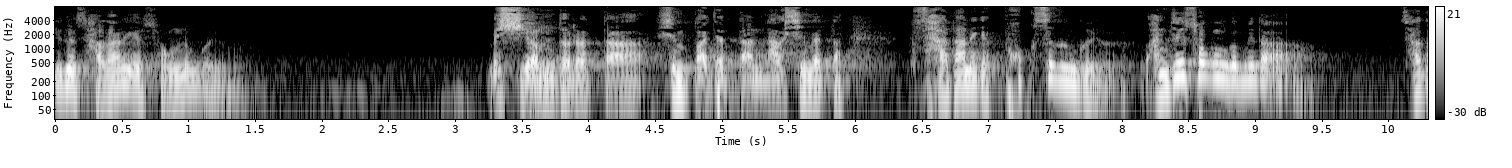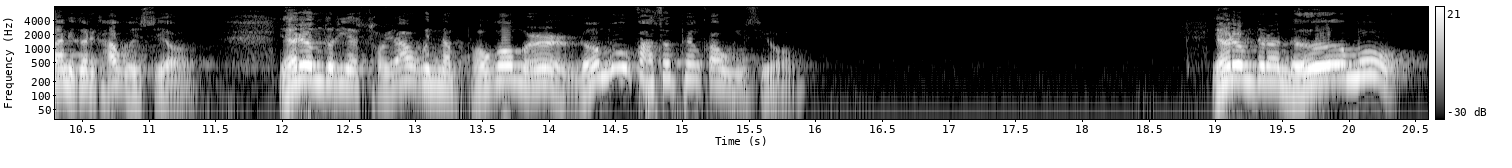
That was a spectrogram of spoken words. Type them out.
이건 사단에게 속는 거예요. 뭐 시험 들었다, 힘 빠졌다, 낙심했다. 사단에게 폭 썩은 거예요. 완전히 속은 겁니다. 사단이 그렇게 하고 있어요. 여러분들이 소유하고 있는 복음을 너무 과소평가하고 있어요. 여러분들은 너무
